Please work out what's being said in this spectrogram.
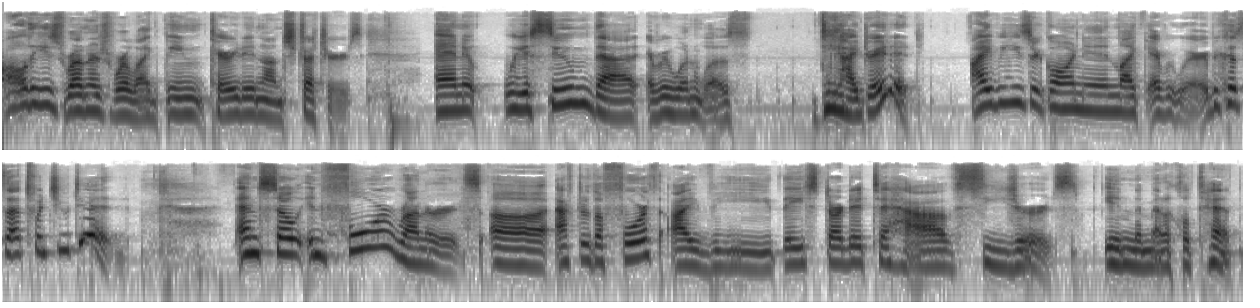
all these runners were like being carried in on stretchers. And it, we assumed that everyone was dehydrated. IVs are going in like everywhere because that's what you did. And so, in four runners, uh, after the fourth IV, they started to have seizures in the medical tent.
